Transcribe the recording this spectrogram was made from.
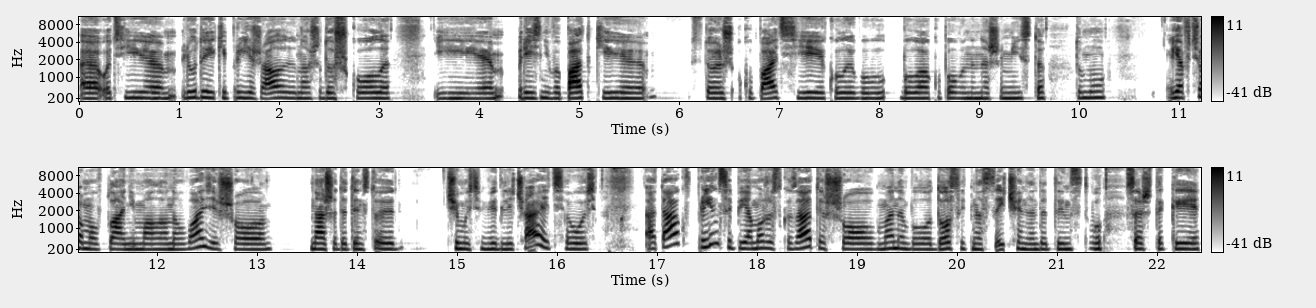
е, оці люди, які приїжджали до нас до школи, і різні випадки з тої ж окупації, коли бу- було окуповане наше місто. Тому я в цьому в плані мала на увазі, що наше дитинство чимось відлічається. Ось. А так, в принципі, я можу сказати, що в мене було досить насичене дитинство. Все ж таки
